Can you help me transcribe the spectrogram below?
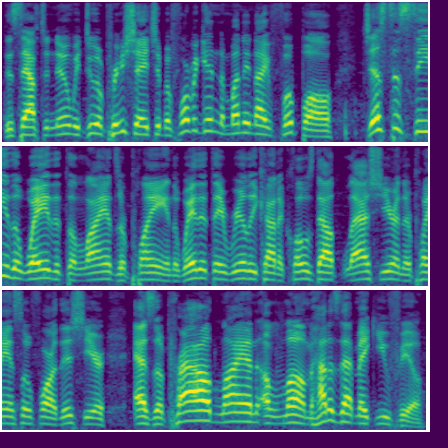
this afternoon. We do appreciate you. Before we get into Monday Night Football, just to see the way that the Lions are playing, the way that they really kind of closed out last year and they're playing so far this year, as a proud Lion alum, how does that make you feel?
